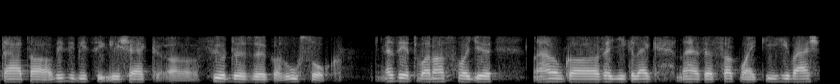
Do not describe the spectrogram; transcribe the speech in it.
Tehát a vízibiciklisek, a fürdőzők, az úszók. Ezért van az, hogy nálunk az egyik legnehezebb szakmai kihívás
